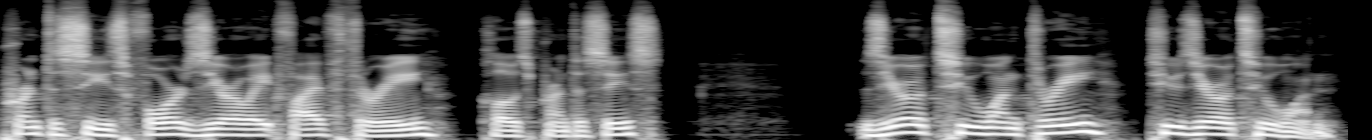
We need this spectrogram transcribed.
parentheses 40853 close parentheses 0213 2021.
